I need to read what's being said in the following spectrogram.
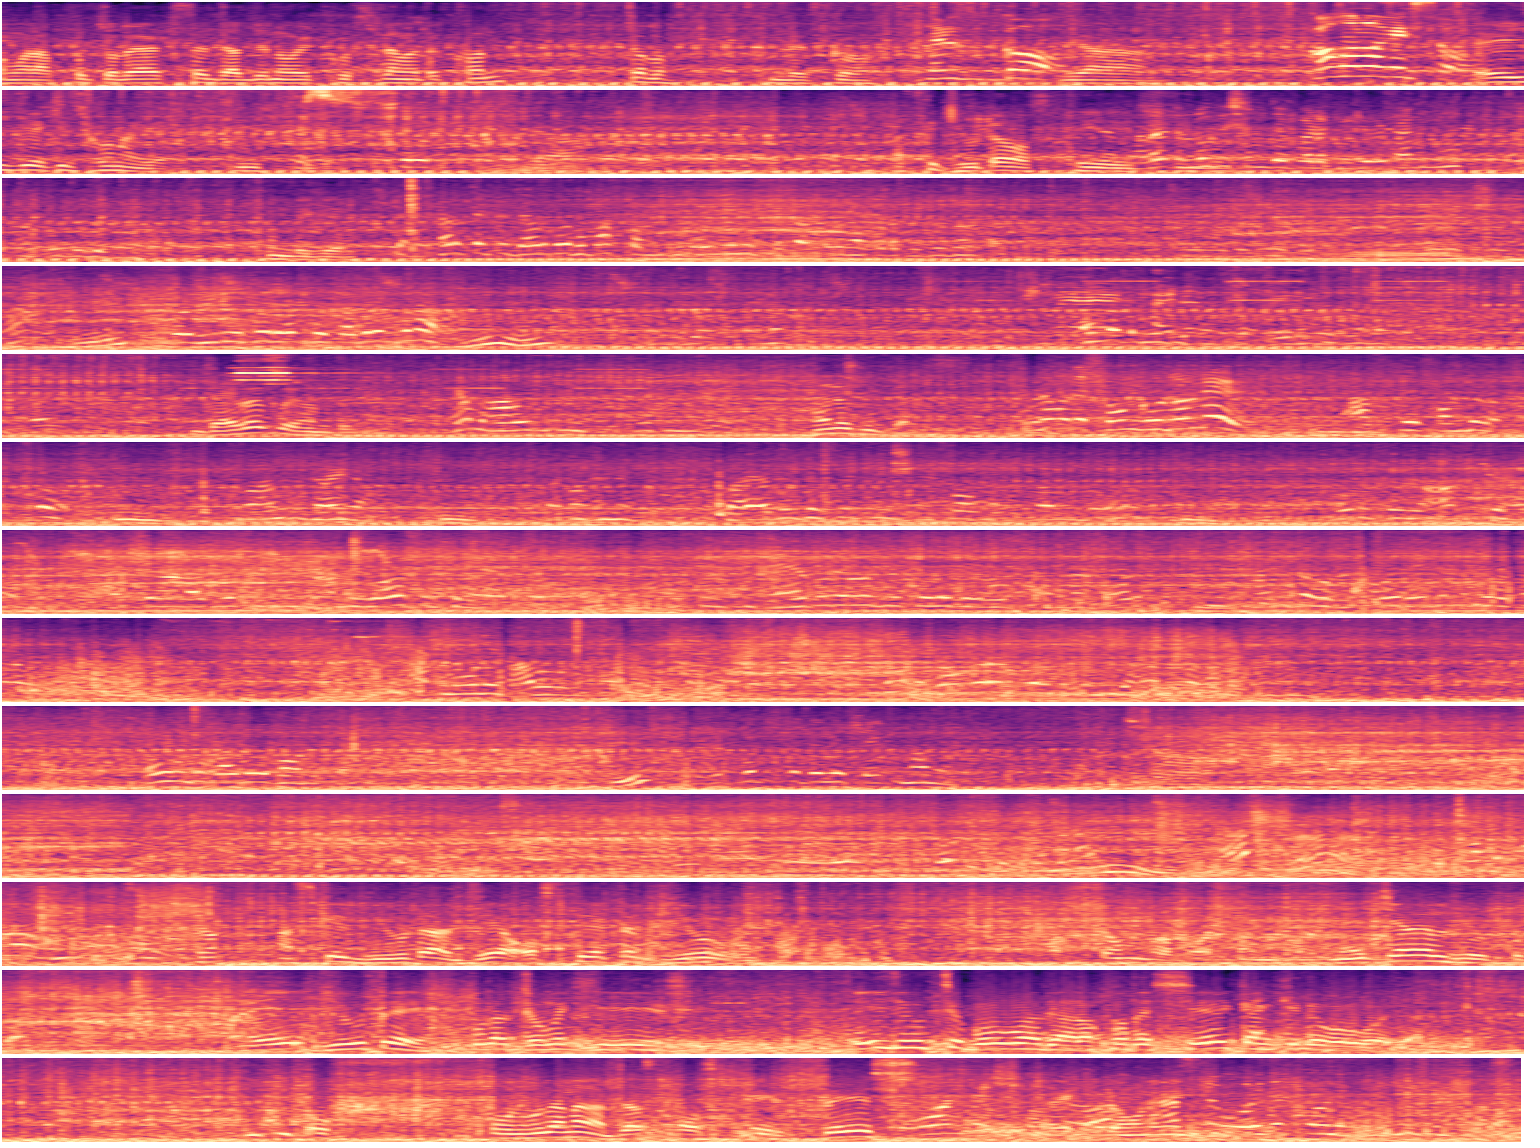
আমার আপু চলে আসছে যার জন্য ওয়েট করছিলাম এতক্ষণ। চলো লেটস গো লেটস গো ইয়া কখন লাগাইছো? এই যে কিছুক্ষণ আগে. আজকে ভিউটা অস্থির। কোন দিকে? কই তুমি হ্যাঁ নাকি? সংগঠনের আজকে সম্মেলন। আমি তো যাই না। আজকের ভিউটা, যে অস্থির একটা ভিউ, অসম্ভব অসম্ভব। ন্যাচারাল ভিউ পুরা। মানে এই ভিউতে পুরা জমে ক্ষীর এই যে হচ্ছে বউবাজার, আপনাদের সেই কাঙ্ক্ষিত বউবাজার। ও ফুলগুলা না জাস্ট অস্থির ফ্রেশ অনেক।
